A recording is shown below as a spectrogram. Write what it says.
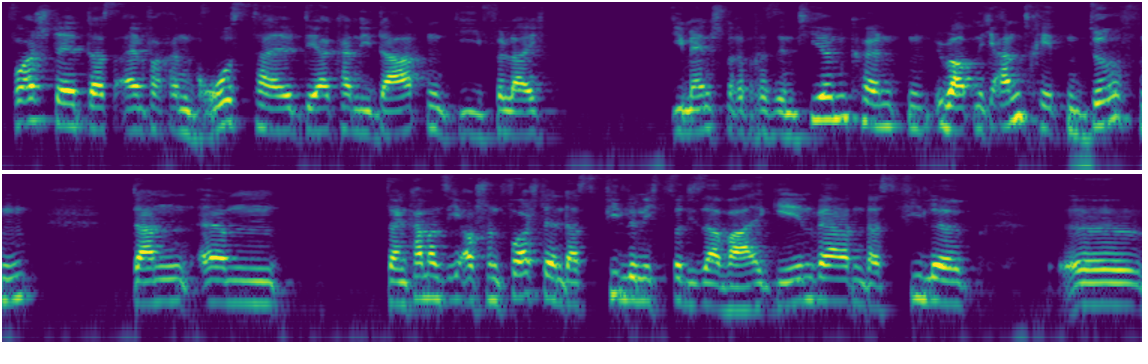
vorstellt, dass einfach ein Großteil der Kandidaten, die vielleicht die Menschen repräsentieren könnten, überhaupt nicht antreten dürfen, dann ähm, dann kann man sich auch schon vorstellen, dass viele nicht zu dieser Wahl gehen werden, dass viele äh,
